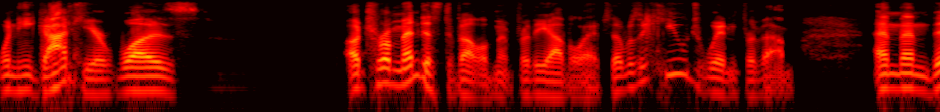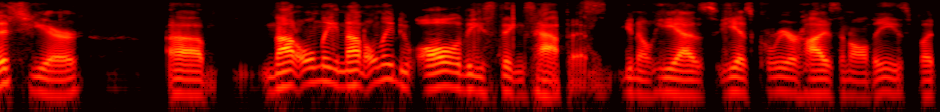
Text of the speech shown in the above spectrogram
when he got here was a tremendous development for the Avalanche. That was a huge win for them. And then this year, um, not only not only do all of these things happen, you know, he has he has career highs in all these, but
